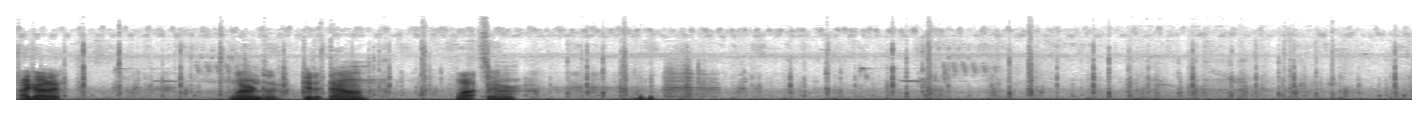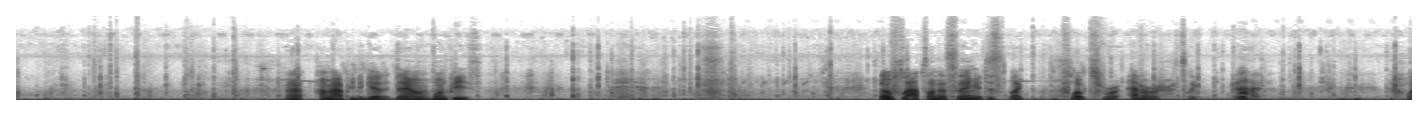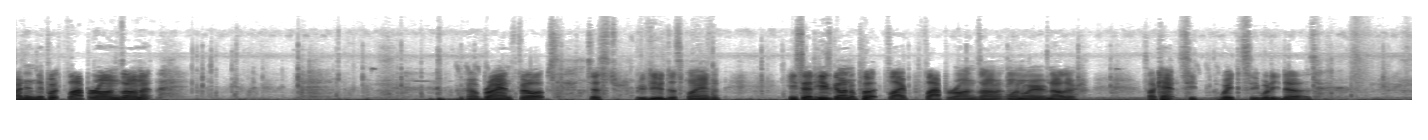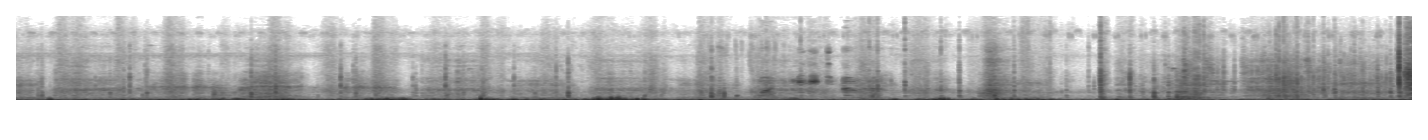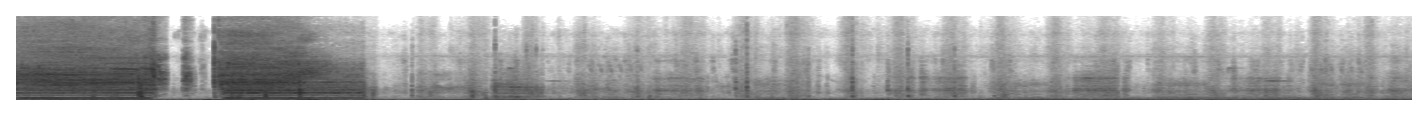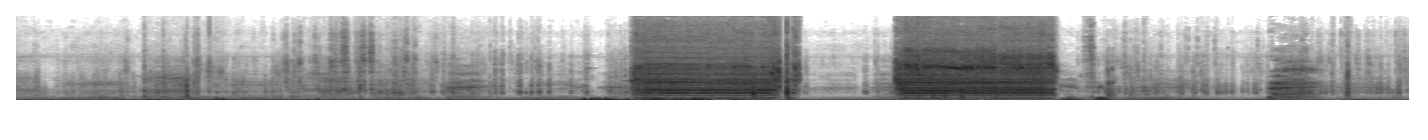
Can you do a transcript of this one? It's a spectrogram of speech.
I gotta learn to get it down a lot sooner. Uh, I'm happy to get it down in one piece. No flaps on this thing, it just like floats forever. It's like, God, why didn't they put flaperons on it? Now, Brian Phillips just reviewed this plane he said he's going to put flap flaperons on it one way or another. So I can't see, wait to see what he does.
